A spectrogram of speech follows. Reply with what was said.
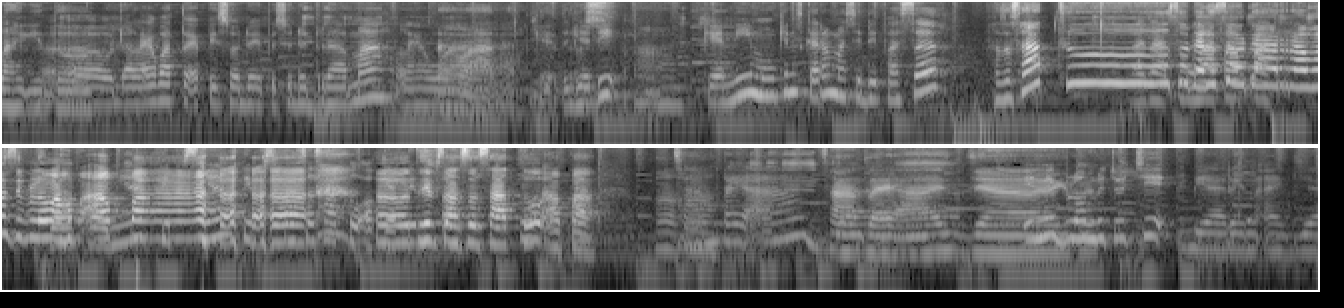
lah gitu. Eh, udah lewat tuh episode-episode drama lewat, Lewat, gitu. terus, Jadi uh-uh. Kenny mungkin sekarang masih di fase Fase satu, Fase saudara-saudara masih belum apa-apa. tipsnya tips fase satu. Oke, Oh, tips fase satu apa? Santai aja. Santai aja. Ini gitu. belum dicuci, biarin aja.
